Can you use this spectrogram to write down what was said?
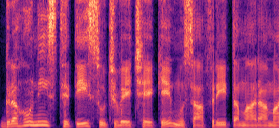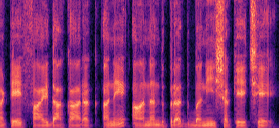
ગ્રહોની સ્થિતિ સૂચવે છે કે મુસાફરી તમારા માટે ફાયદાકારક અને આનંદપ્રદ બની શકે છે.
